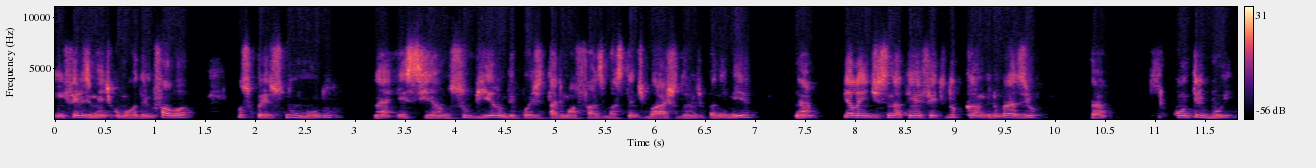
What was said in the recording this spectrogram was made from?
Infelizmente, como o Rodrigo falou, os preços no mundo né, esse ano subiram, depois de estar em uma fase bastante baixa durante a pandemia, né? e além disso ainda tem o efeito do câmbio no Brasil, tá? que contribui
